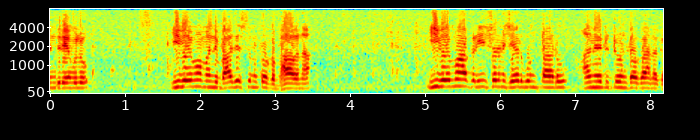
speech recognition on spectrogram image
ఇంద్రియములు ఇవేమో మనని బాధిస్తున్నట్టు ఒక భావన ఇవేమో అక్కడ ఈశ్వరుని చేరుకుంటాడు అనేటటువంటి ఒక అనక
